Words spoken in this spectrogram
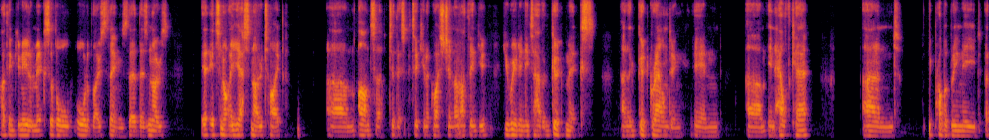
I think you need a mix of all all of those things. There, there's no, it's not a yes no type um, answer to this particular question, and I think you you really need to have a good mix and a good grounding in um, in healthcare, and you probably need a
